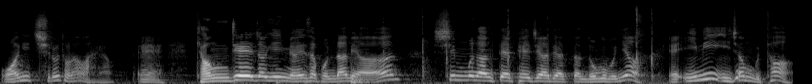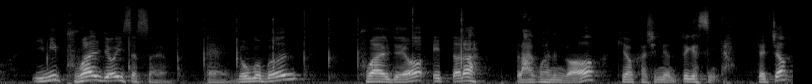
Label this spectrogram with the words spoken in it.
원위치로 돌아와요. 예. 경제적인 면에서 본다면 신문왕 때 폐지가 되었던 노급은요, 예, 이미 이전부터 이미 부활되어 있었어요. 예, 노급은 부활되어 있더라 라고 하는 거 기억하시면 되겠습니다. 됐죠?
